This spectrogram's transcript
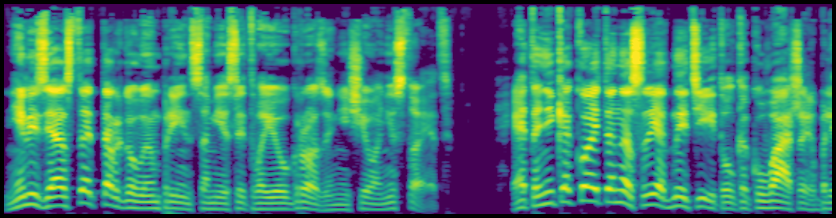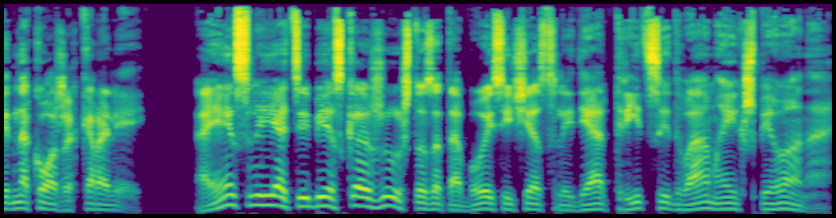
Нельзя стать торговым принцем, если твои угрозы ничего не стоят. Это не какой-то наследный титул, как у ваших бледнокожих королей. А если я тебе скажу, что за тобой сейчас следят 32 моих шпиона,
